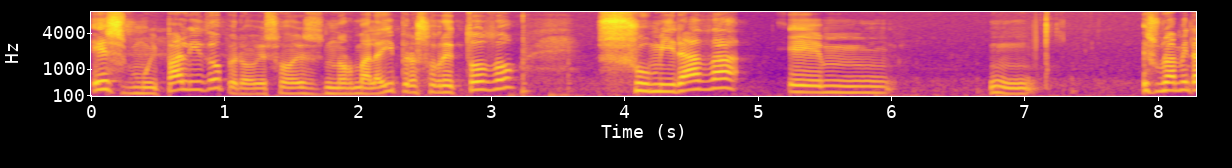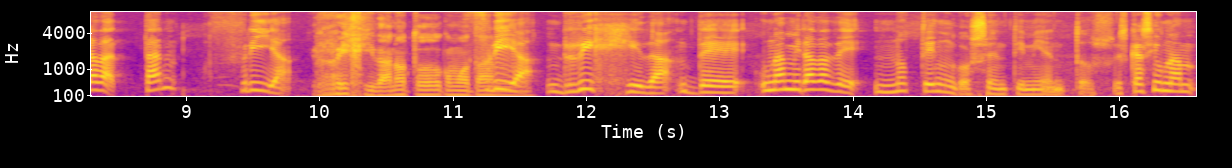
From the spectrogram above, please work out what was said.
Es muy pálido, pero eso es normal ahí, pero sobre todo su mirada em, mm, es una mirada tan fría. Rígida, ¿no? Todo como tan. Fría, rígida, de una mirada de no tengo sentimientos. Es casi una,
